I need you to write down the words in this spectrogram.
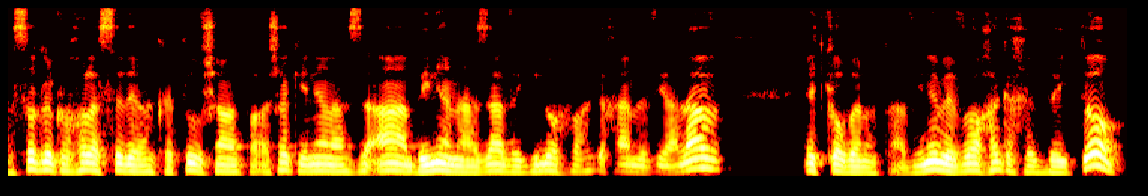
לעשות לו ככל הסדר הכתוב שם בפרשה כעניין ההזעה, בעניין ההזעה וגילוח, ואחר כך היה מביא עליו את קורבנותיו. הנה בבוא אחר כך אל ביתו,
